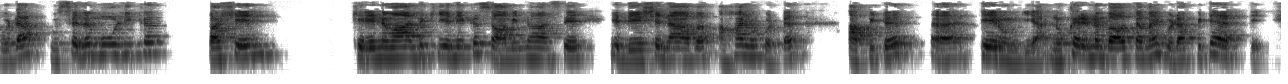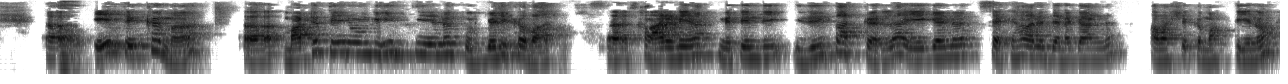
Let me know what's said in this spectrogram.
ගොඩක් කුසල මූලික වශයෙන් කෙරෙනවාද කියන එක ස්වාමීන් වහන්සේගේ දේශනාව අහනකොට අපිට තේරුම් ගියා. නොකරන බව තමයි ගොඩක් පිට ඇත්තේ. ඒත් එක්කම මට තේරුම් ගිහින් තියෙන පුද්ගලිකවත් කාරණයක් මෙතෙන්දී ඉදිරිපත් කරලා ඒ ගැන සැකහාර දැනගන්න අවශ්‍යකමක් තියෙනවා.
